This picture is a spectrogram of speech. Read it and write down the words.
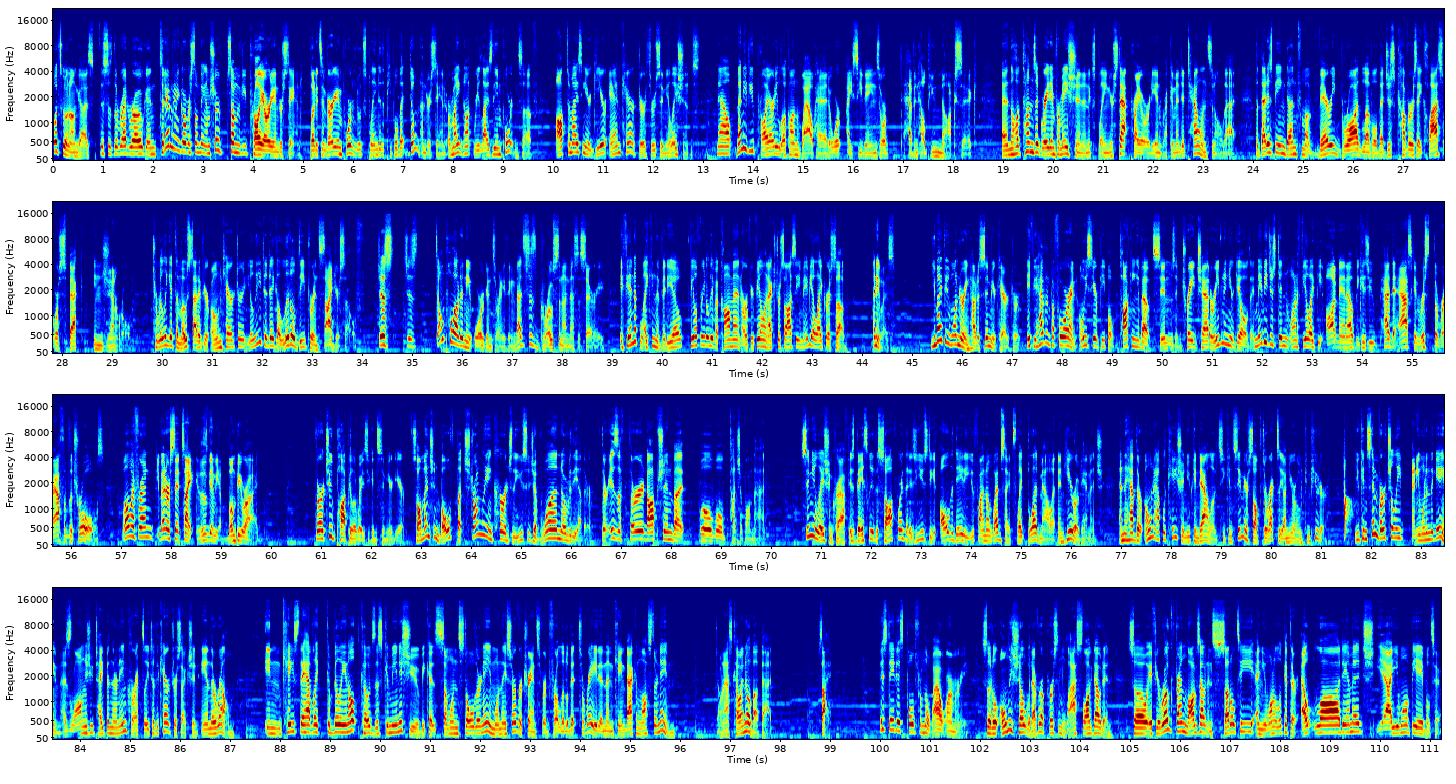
What's going on guys? This is the Red Rogue, and today I'm going to go over something I'm sure some of you probably already understand, but it's very important to explain to the people that don't understand or might not realize the importance of. Optimizing your gear and character through simulations. Now, many of you probably already look on Wowhead or Icy Veins or heaven help you Noxxic, and they'll have tons of great information and explain your stat priority and recommended talents and all that. But that is being done from a very broad level that just covers a class or spec in general. To really get the most out of your own character, you'll need to dig a little deeper inside yourself. Just, just don't pull out any organs or anything, that's just gross and unnecessary. If you end up liking the video, feel free to leave a comment, or if you're feeling extra saucy, maybe a like or a sub. Anyways, you might be wondering how to sim your character. If you haven't before and always hear people talking about sims in trade chat or even in your guild, and maybe just didn't want to feel like the odd man out because you had to ask and risk the wrath of the trolls. Well, my friend, you better sit tight, because this is going to be a bumpy ride. There are two popular ways you can sim your gear, so I'll mention both, but strongly encourage the usage of one over the other. There is a third option, but we'll, we'll touch upon that. Simulation Craft is basically the software that is used to get all the data you find on websites like Bloodmallet and Hero Damage, and they have their own application you can download so you can sim yourself directly on your own computer. You can sim virtually anyone in the game, as long as you type in their name correctly to the character section and their realm. In case they have like a billion alt codes, this can be an issue because someone stole their name when they server transferred for a little bit to raid and then came back and lost their name. Don't ask how I know about that. Sigh. This data is pulled from the WoW Armory, so it'll only show whatever a person last logged out in. So if your rogue friend logs out in Subtlety and you want to look at their outlaw damage, yeah, you won't be able to.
